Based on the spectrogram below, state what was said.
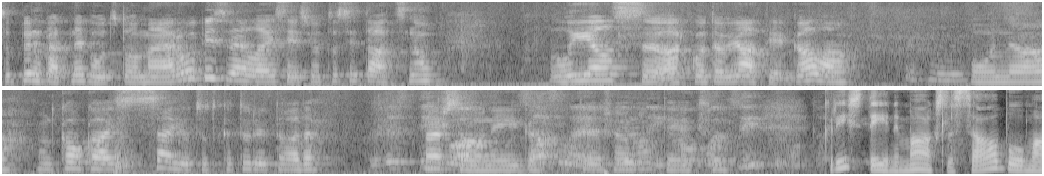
tad pirmkārt nebūtu to mērogu izvēlējies, jo tas ir tāds nu, liels, ar ko tev jātiek galā. Un, uh, un kaut kā es sajūtu, ka tur ir tāda personīga tiešām attieksme. Kristīne mākslas albumā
